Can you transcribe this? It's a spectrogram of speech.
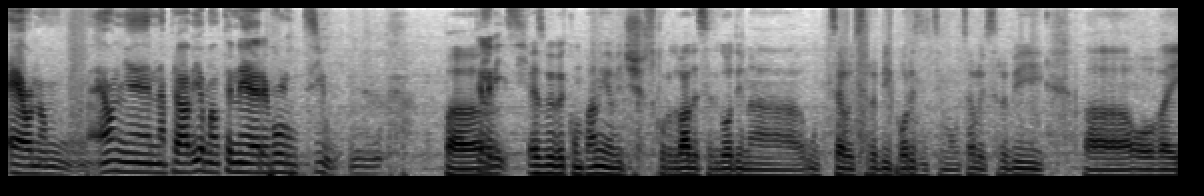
EON-om? EON je napravio maltene revoluciju u pa, televiziji. SBB kompanija već skoro 20 godina u celoj Srbiji, korisnicima u celoj Srbiji, ovaj,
